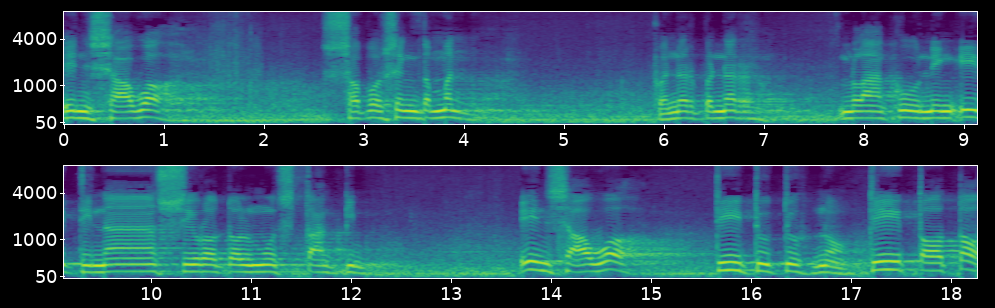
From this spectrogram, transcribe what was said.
Insyaallah sapa sing temen bener-bener mlaku ning idina siratal mustaqim. Insyaallah dituduhno ditata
